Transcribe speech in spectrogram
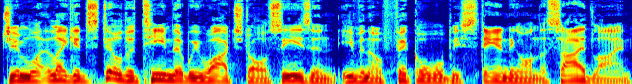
Jim. Like it's still the team that we watched all season, even though Fickell will be standing on the sideline.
